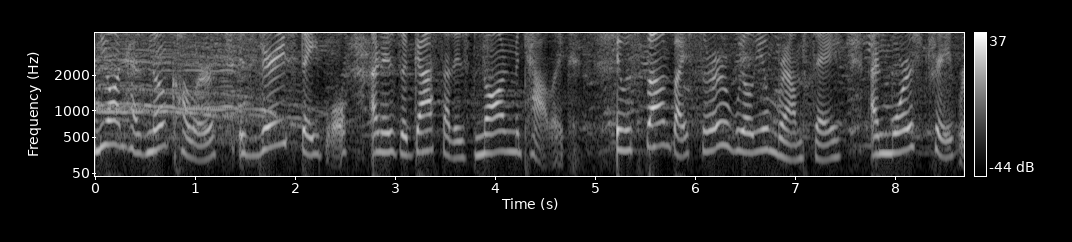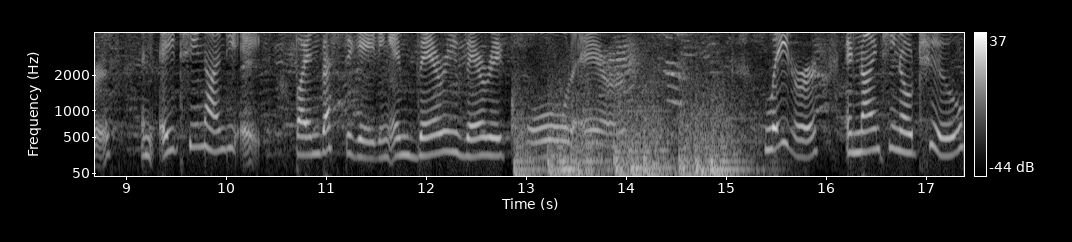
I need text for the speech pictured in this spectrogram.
Neon has no color, is very stable, and is a gas that is non metallic. It was found by Sir William Ramsay and Morris Travers in 1898 by investigating in very, very cold air. Later, in 1902,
